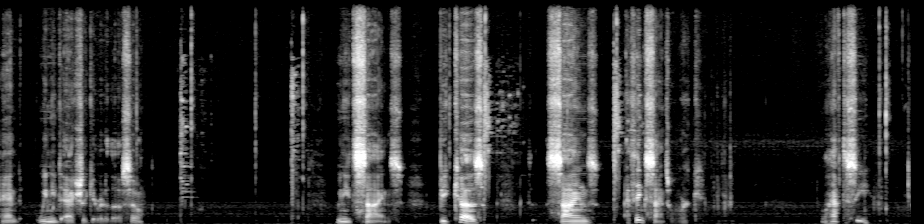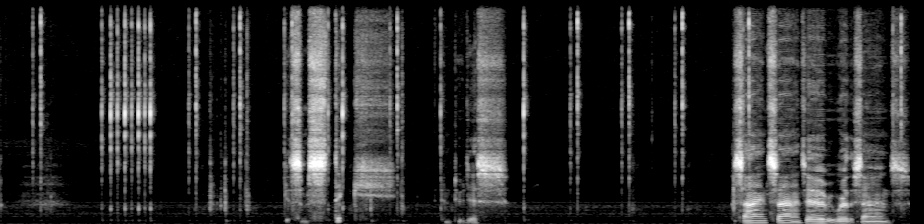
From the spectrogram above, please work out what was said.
and we need to actually get rid of those. So we need signs because signs, I think signs will work. We'll have to see. get some stick and do this. Signs, signs, everywhere the signs.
